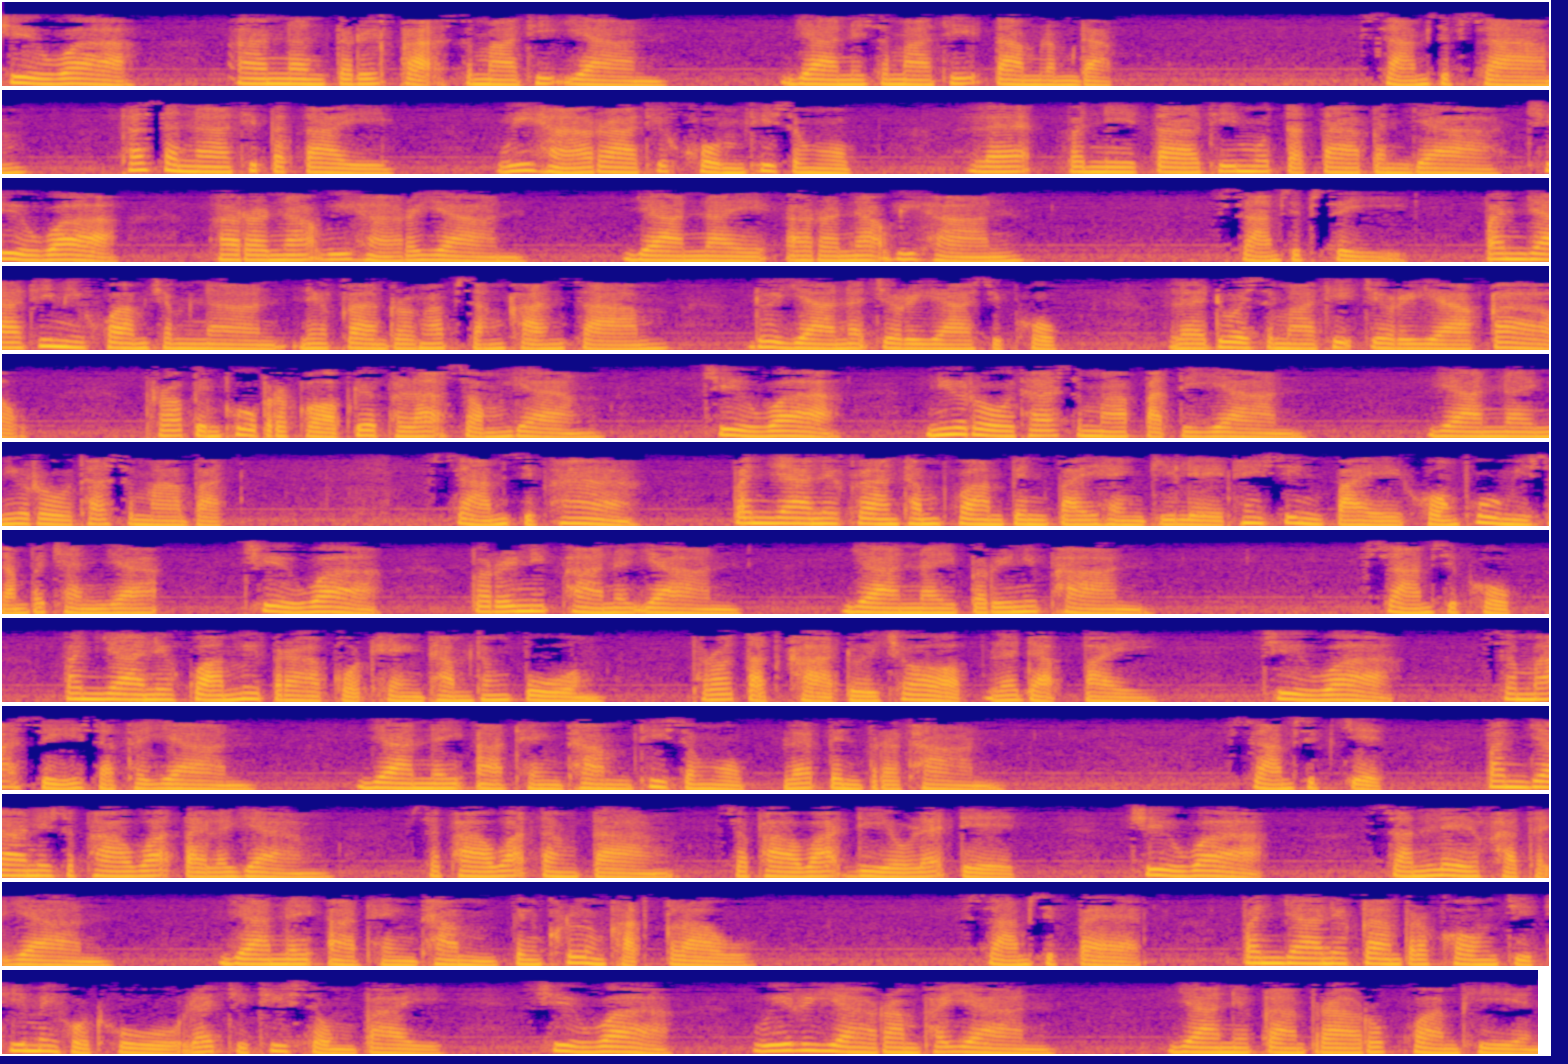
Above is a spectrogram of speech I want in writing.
ชื่อว่า อานันตริกะสมาธิญาณญาณในสมาธิตามลำดับสามสิบสามทัศนาธิปไตย วิหาราธิคมที่สงบ และปณีตาที่มุตตาปัญญา ชื่อว่า อารณวิหารญาณญาณในอารณวิหารสามสิบสี่ปัญญาที่มีความชำนาญในการระงับสังขารสามด้วยญาณจริยาสิบหกและด้วยสมาธิจริยาเก้าเพราะเป็นผู้ประกอบด้วยพละสองอย่าง ชื่อว่า นิโรธสมาปฏิญาณญาณในนิโรธสมาบัติสามสิบห้า ปัญญาในการทำความเป็นไปแห่งกิเลสให้สิ้นไปของผู้มีสัมปชัญญะ ชื่อว่า ปรินิพานญาณญาณในปรินิพานสามสิบหกปัญญาในความไม่ปรากฏแห่งธรรมทั้งปวง เพราะตัดขาดโดยชอบและดับไป ชื่อว่า สมะสีสัทยานญาณในอาจแห่งธรรมที่สงบและเป็นประธานสามสิบเจ็ดปัญญาในสภาวะแต่ละอย่าง สภาวะต่างๆ สภาวะเดียวและเดช ชื่อว่า สันเลขัตยานญาณในอาจแห่งธรรมเป็นเครื่องขัดเกลาสามสิบแปดปัญญาในการประคองจิตที่ไม่หดหู่และจิตที่ส่งไป ชื่อว่า วิริยารัมพยานญาณในการปรารบความเพียร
